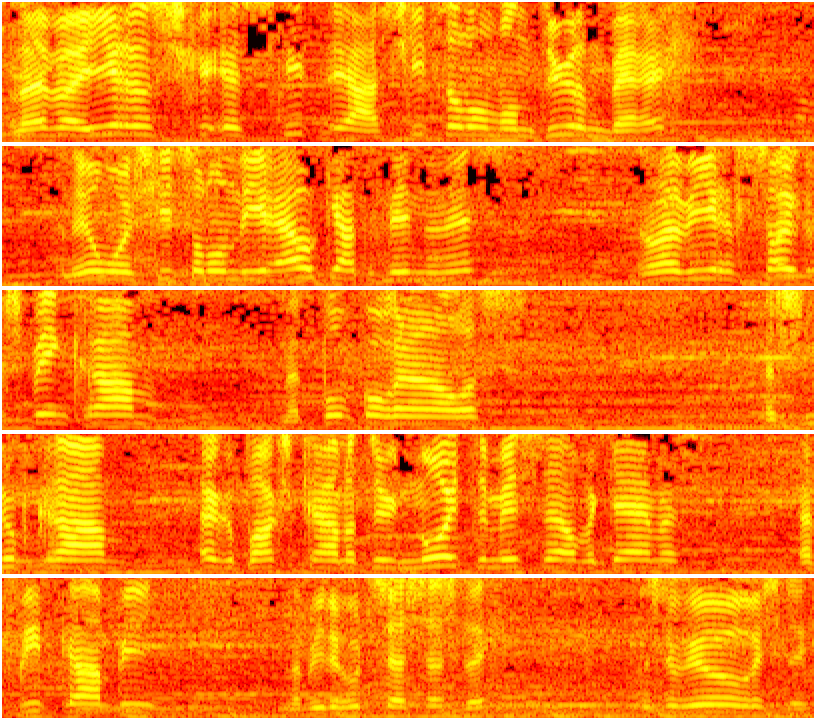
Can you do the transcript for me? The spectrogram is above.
Dan hebben we hier een, schiet, ja, schietsalon van Durenberg. Een heel mooi schietsalon die hier elk jaar te vinden is. En dan hebben we hier een suikerspinkraam met popcorn en alles. Een snoepkraam, een gebakskraam natuurlijk nooit te missen op een kermis. Een frietkraampie. Dan heb je de route 66. Het is nog heel rustig.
